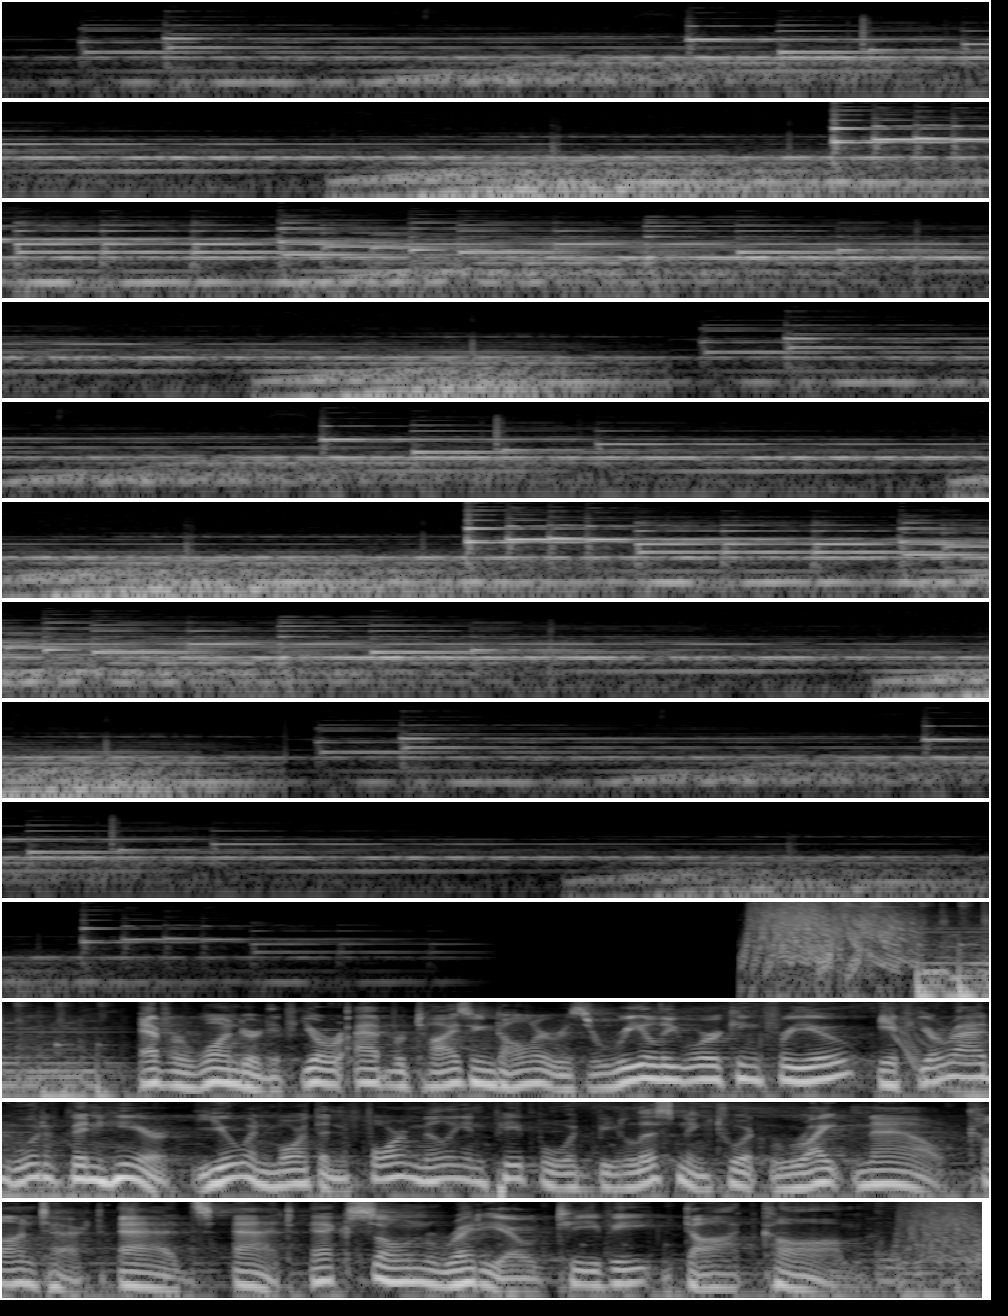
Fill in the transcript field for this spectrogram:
Ever wondered if your advertising dollar is really working for you? If your ad would have been here, you and more than 4 million people would be listening to it right now. Contact ads at xzoneradiotv.com.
